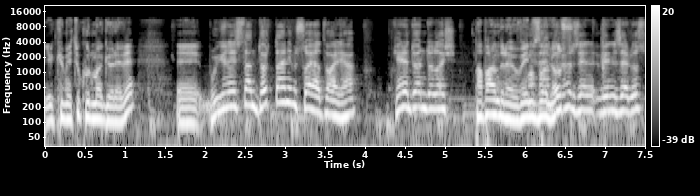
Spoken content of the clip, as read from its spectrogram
hükümeti kurma görevi. E, Bu Yunanistan dört tane mi soyad var ya? Gene dön dolaş. Papandreou Venizelos Papandreou, Venizelos.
